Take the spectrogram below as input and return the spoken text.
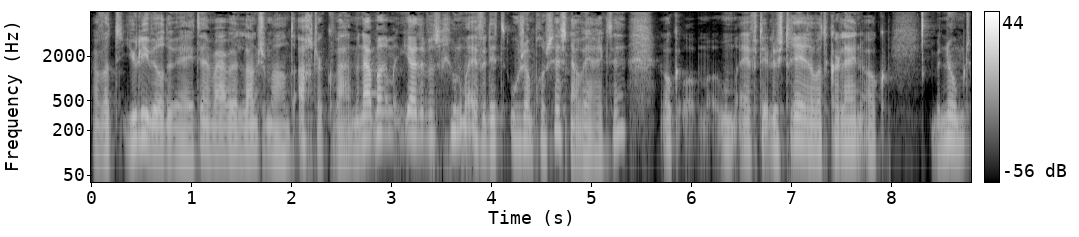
Maar wat jullie wilden weten en waar we langzamerhand achter kwamen. Nou, maar ja, dat was misschien om even dit, hoe zo'n proces nou werkt. Hè? Ook om even te illustreren wat Carlijn ook benoemt.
